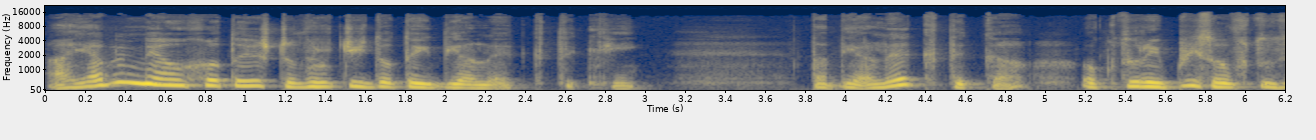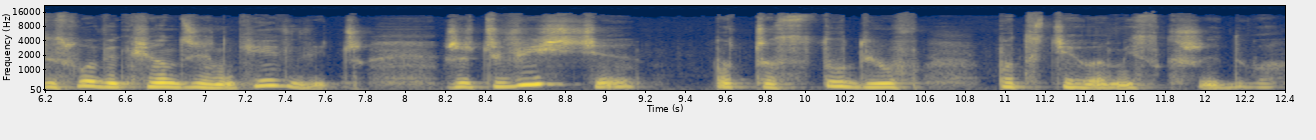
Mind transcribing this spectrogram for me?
A ja bym miał ochotę jeszcze wrócić do tej dialektyki. Ta dialektyka, o której pisał w cudzysłowie ksiądz Zienkiewicz, rzeczywiście podczas studiów podcięła mi skrzydła.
